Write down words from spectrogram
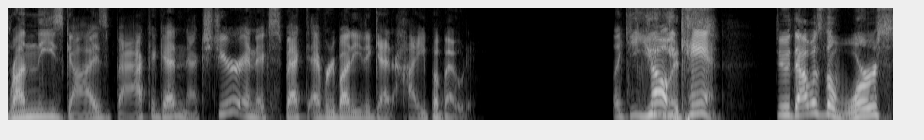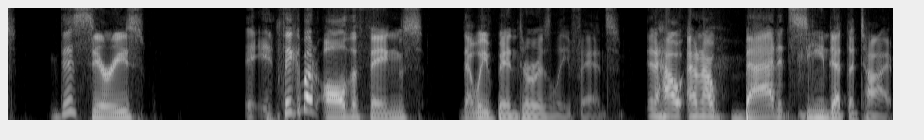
run these guys back again next year and expect everybody to get hype about it. Like you, No, you can't. dude. That was the worst. This series. i- i- think about all the things that we've been through as Leaf fans, and how and how bad it seemed at the time.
